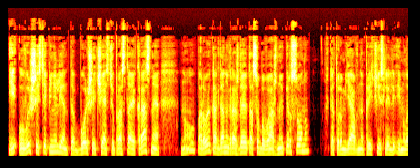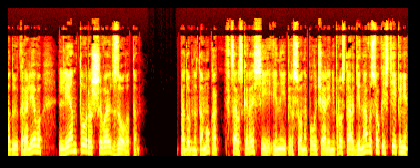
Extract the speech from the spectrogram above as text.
И у высшей степени лента большей частью простая красная, но порой, когда награждают особо важную персону, к которым явно причислили и молодую королеву, ленту расшивают золотом. Подобно тому, как в царской России иные персоны получали не просто ордена высокой степени,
